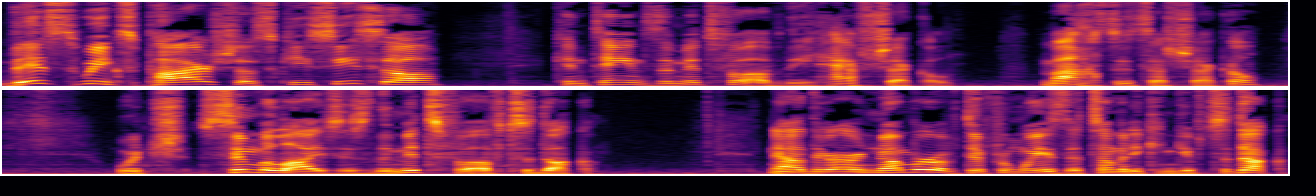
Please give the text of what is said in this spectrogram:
This week's Parshas Ki Sisa contains the mitzvah of the half shekel, machatzis shekel, which symbolizes the mitzvah of tzedakah. Now, there are a number of different ways that somebody can give tzedakah.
